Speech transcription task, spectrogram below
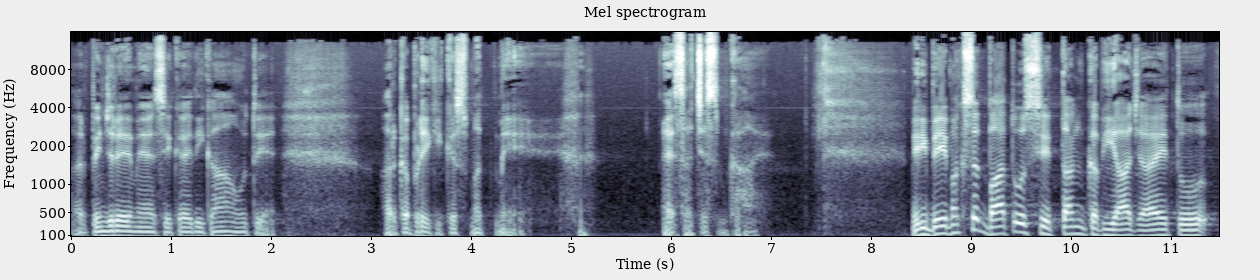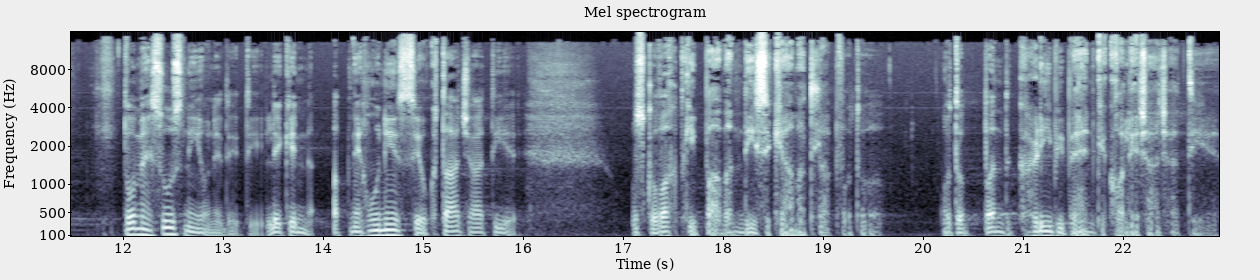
हर पिंजरे में ऐसे कैदी कहाँ होते हैं? हर कपड़े की किस्मत में ऐसा जिस्म कहाँ है? मेरी बेमकसद बातों से तंग कभी आ जाए तो तो महसूस नहीं होने देती, लेकिन अपने होने से उकता जाती है। उसको वक्त की पाबंदी से क्या मतलब? वो तो वो तो बंद घड़ी भी पहन के कॉलेज आ जाती है।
